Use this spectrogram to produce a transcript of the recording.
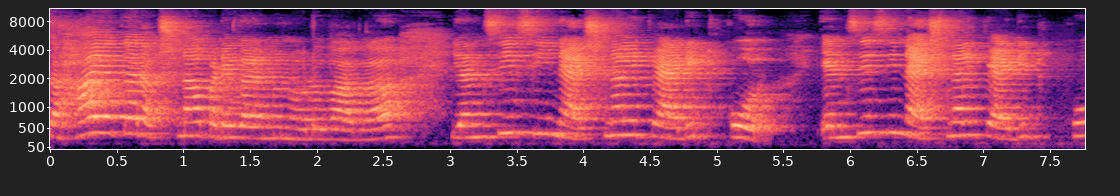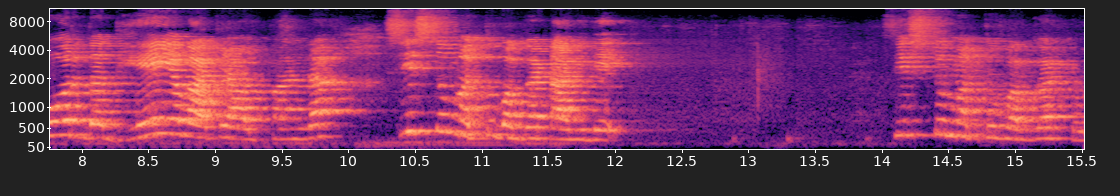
ಸಹಾಯಕ ರಕ್ಷಣಾ ಪಡೆಗಳನ್ನು ನೋಡುವಾಗ N C C national cadet corps. N C C national cadet ಕೋರ್ದ ದ ವಾಕ್ಯ ಯಾವಪ್ಪ ಅಂದ್ರೆ ಶಿಸ್ತು ಮತ್ತು ಒಗ್ಗಟ್ಟಾಗಿದೆ. ಶಿಸ್ತು ಮತ್ತು ಒಗ್ಗಟ್ಟು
